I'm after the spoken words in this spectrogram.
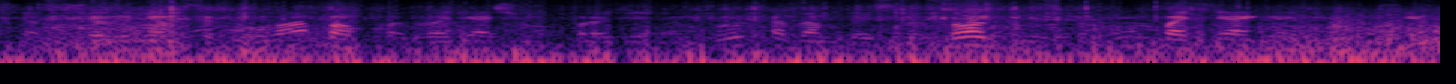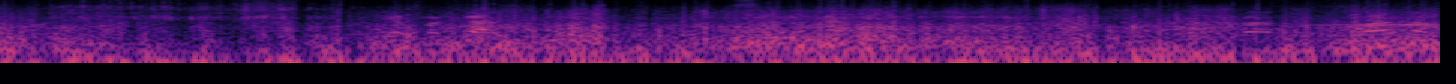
сейчас еще вернемся к пулапам, подводящим упражнениям выходом, то есть высоким, ступним подтягиванием, всем прочим моментам. Вот Я покажу с выходом и обратным хватом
